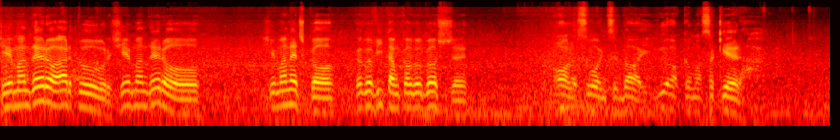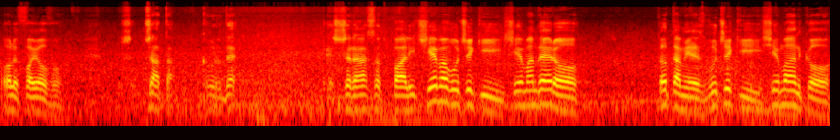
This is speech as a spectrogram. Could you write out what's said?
Siemandero Artur, siemandero. Siemaneczko, kogo witam, kogo goszczę. Ale słońce daj, jaka masakiera. Ale fajowo. Czata, kurde. Jeszcze raz odpalić. Siema włóczyki, siemandero. To tam jest, włóczyki, siemanko.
